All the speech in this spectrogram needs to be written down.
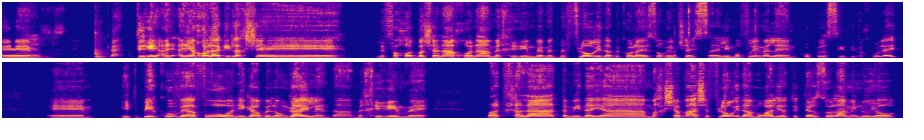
אה, כן. כן, תראי, אני, אני יכול להגיד לך שלפחות בשנה האחרונה המחירים באמת בפלורידה, בכל האזורים שהישראלים עוברים אליהם, קופר סיטי וכולי, אה, הדביקו ועברו, אני גר בלונג איילנד, המחירים אה, בהתחלה תמיד היה מחשבה שפלורידה אמורה להיות יותר זולה מניו יורק,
